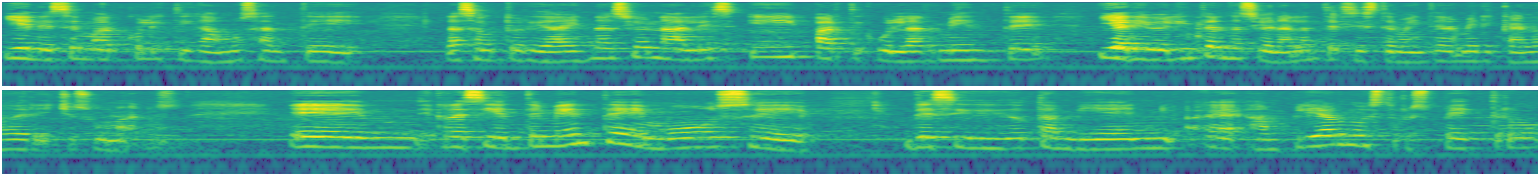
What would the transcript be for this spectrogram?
y en ese marco litigamos ante las autoridades nacionales y particularmente y a nivel internacional ante el Sistema Interamericano de Derechos Humanos. recientemente hemos decidido también eh, ampliar nuestro espectro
